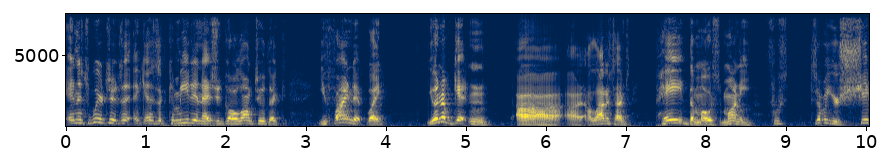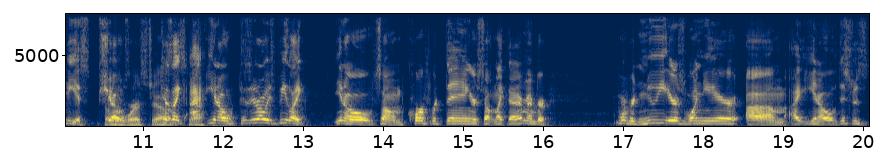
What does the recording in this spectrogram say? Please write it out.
and it's weird too. As a comedian, as you go along too, like you find it like you end up getting uh, uh, a lot of times paid the most money for some of your shittiest Some of shows. the worst Because like yeah. I, you know, because it'd always be like you know some corporate thing or something like that. I remember. I remember New Year's one year. Um, I you know this was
